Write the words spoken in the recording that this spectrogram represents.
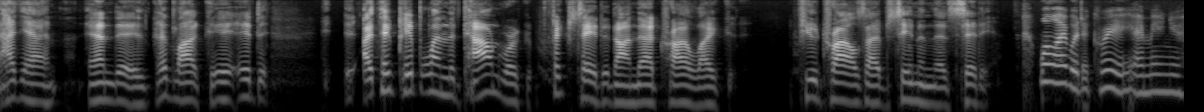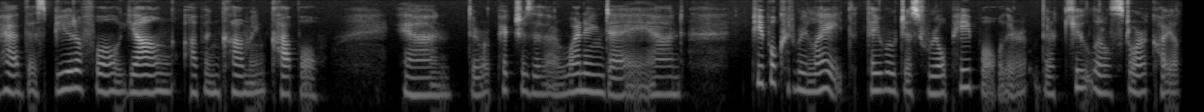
Not yet. And uh, good luck. It, it, I think people in the town were fixated on that trial like few trials I've seen in this city. Well, I would agree. I mean, you had this beautiful, young, up and coming couple, and there were pictures of their wedding day, and people could relate. They were just real people. Their their cute little store called,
